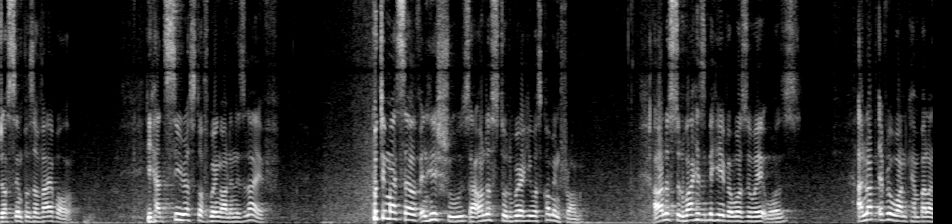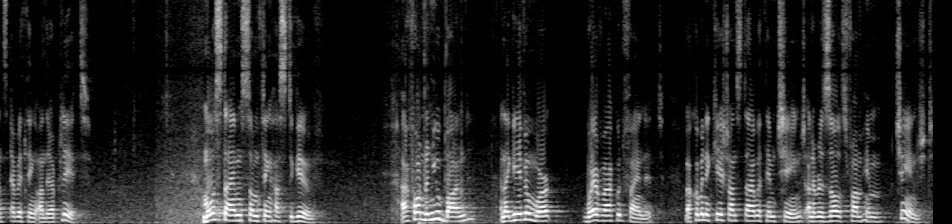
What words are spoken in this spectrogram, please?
just simple survival. He had serious stuff going on in his life. Putting myself in his shoes, I understood where he was coming from. I understood why his behavior was the way it was, and not everyone can balance everything on their plate. Most times, something has to give. I formed a new bond, and I gave him work wherever I could find it. My communication style with him changed, and the results from him changed.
